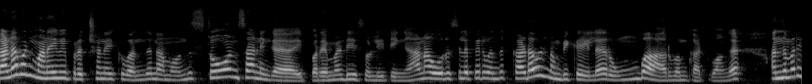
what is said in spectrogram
கணவன் மனைவி பிரச்சனைக்கு வந்து நம்ம வந்து ஸ்டோன்ஸாக நீங்கள் இப்போ ரெமெடி சொல்லிட்டீங்க. ஆனால் ஒரு சில பேர் வந்து கடவுள் நம்பிக்கையில் ரொம்ப ஆர்வம் காட்டுவாங்க. அந்த மாதிரி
